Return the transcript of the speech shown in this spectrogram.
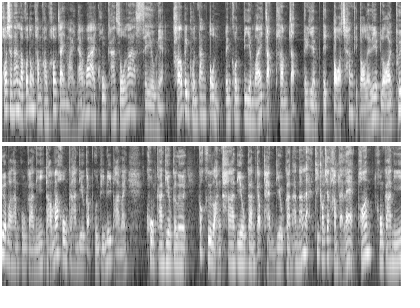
เพราะฉะนั้นเราก็ต้องทำความเข้าใจใหม่นะว่าโครงการโซลาร์เซลล์เนี่ยเขาเป็นคนตั้งต้น เป็นคนเตรียมไว้จัดทำจัดเตรียม ติดต่อช่างติดต่ออะไรเรียบร้อย เพื่อมาทำโครงการนี้ถามว่าโครงการเดียวกับคุณพิมพ์รีพายไหมโครงการเดียวกันเลย ก็คือหลังคาเดียวกันกับแผ่นเดียวกันอันนั้นแหละที่เขาจะทำแต่แรกเพราะโครงการนี้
